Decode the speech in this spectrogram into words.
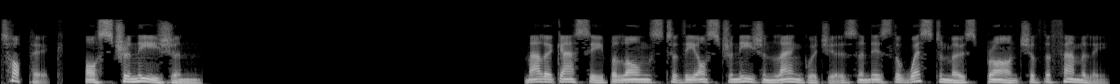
Topic: Austronesian Malagasy belongs to the Austronesian languages and is the westernmost branch of the family.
